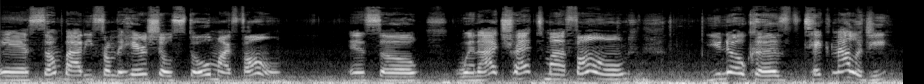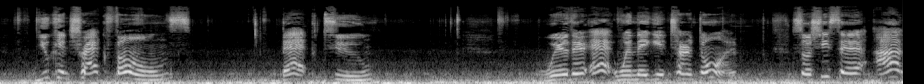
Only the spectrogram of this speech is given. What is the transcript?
and somebody from the hair show stole my phone. And so when i tracked my phone you know because technology you can track phones back to where they're at when they get turned on. So she said i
